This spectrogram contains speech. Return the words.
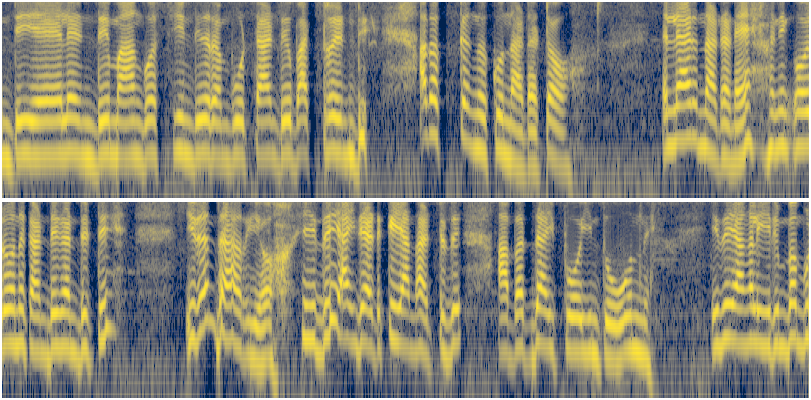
ഉണ്ട് ഏലുണ്ട് മാങ്കോസ്റ്റി ഉണ്ട് റംബൂട്ടാണ്ട് ബട്ടർ ഉണ്ട് അതൊക്കെ നിങ്ങൾക്കും നടട്ടോ എല്ലാവരും നടണേ. ഓരോന്ന് കണ്ട് കണ്ടിട്ട് ഇതെന്താ അറിയോ? ഇത് അതിന്റെ ഇടയ്ക്ക് ഞാൻ നട്ടത് അബദ്ധമായി പോയിന്ന് തോന്നുന്നു. ഇത് ഞങ്ങൾ ഇരുമ്പം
